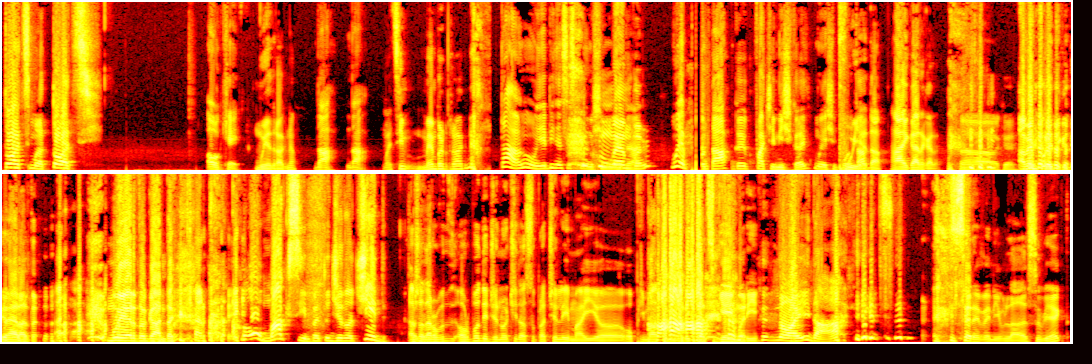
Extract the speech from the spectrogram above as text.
Toți, mă, toți! Ok, muie Dragnea. da, da. Mai țin member Dragnea? Da, nu, e bine să spunem și Un muie, member. drag. Muie Ponta, că face mișcări, muie și Ponta. Puie, da. Hai, gata, gata. Ah, ok. Avem politică din aia la altă. Muie Erdogan, dacă chiar vrei. oh, maxim pentru genocid! Așa, dar apropo de genocid asupra celei mai uh, oprimate minorități gamerii, Noi, da. să revenim la subiect.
